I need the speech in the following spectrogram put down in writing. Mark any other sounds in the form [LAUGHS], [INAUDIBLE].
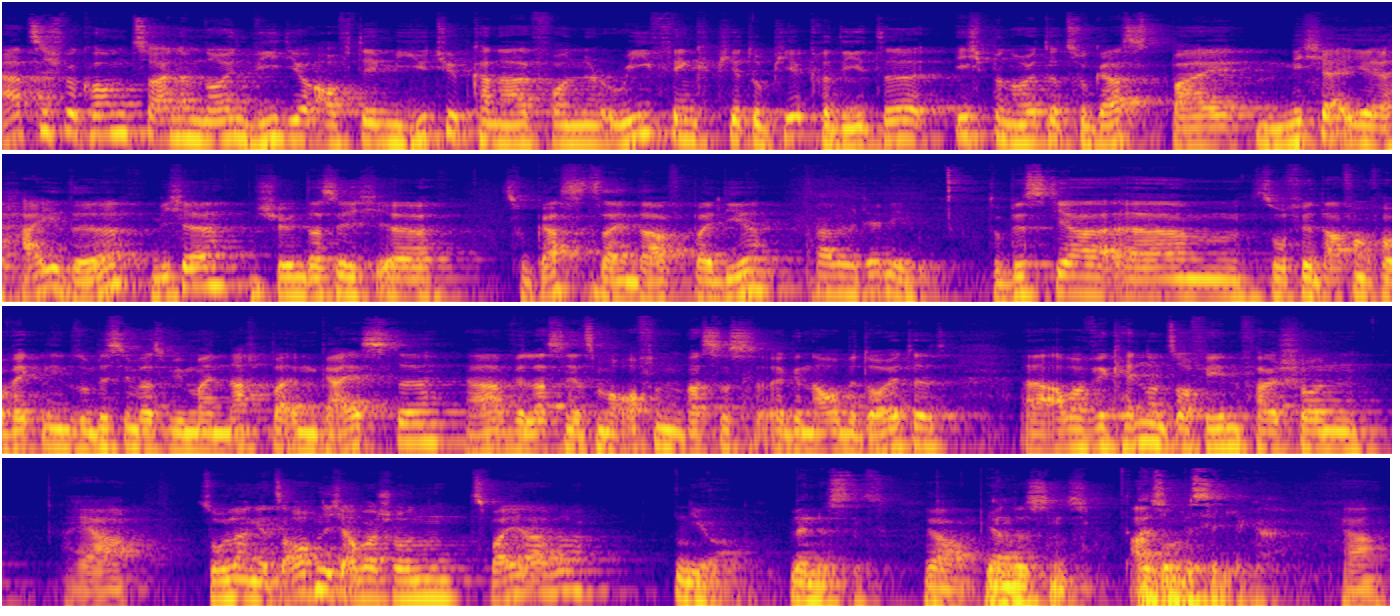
Herzlich willkommen zu einem neuen Video auf dem YouTube-Kanal von Rethink Peer-to-Peer-Kredite. Ich bin heute zu Gast bei Michael Heide. Michael, schön, dass ich äh, zu Gast sein darf bei dir. Hallo Danny. Du bist ja, ähm, so viel davon vorwegnehmen, so ein bisschen was wie mein Nachbar im Geiste. Ja, wir lassen jetzt mal offen, was es äh, genau bedeutet. Äh, aber wir kennen uns auf jeden Fall schon, naja, so lange jetzt auch nicht, aber schon zwei Jahre? Ja, mindestens. Ja, mindestens. Ja, also, also ein bisschen länger. Ja.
